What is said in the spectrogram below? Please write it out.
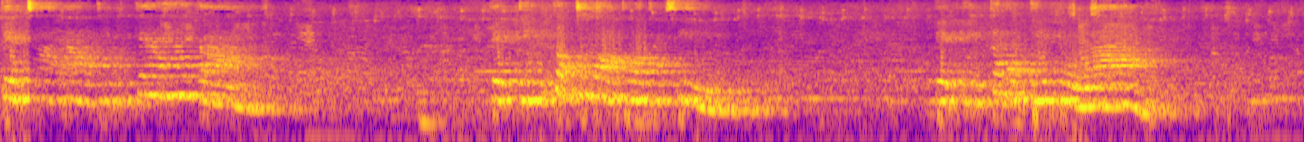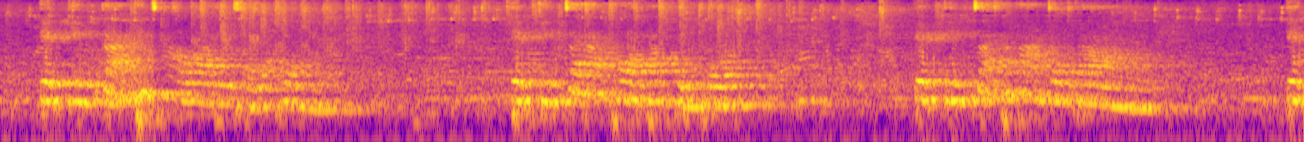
เด็กชายอาทิตแก้วให้กลางเด็กหญิงตกชวพรทักษีเด็กหญิงกมลทิพย์หนูล่าเด็กหญิงการทิชาวารีสวพงศ์เด็กหญิงจรัญพรพักขุนทศเด็กหญิงจันทนา จงกลางเด็ก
